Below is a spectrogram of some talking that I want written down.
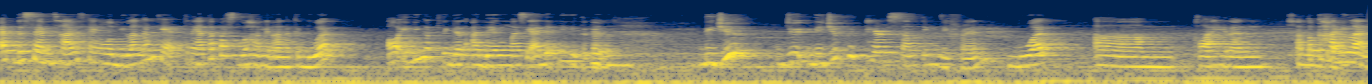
At the same time kayak yang lo bilang kan kayak ternyata pas gue hamil anak kedua oh ini nge-trigger ada yang masih ada nih gitu kan. Did you do, did you prepare something different buat um, kelahiran atau Samudra. kehamilan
